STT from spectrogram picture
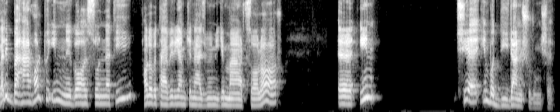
ولی به هر حال تو این نگاه سنتی حالا به تعبیری هم که نجمه میگه مرد سالار این چیه؟ این با دیدن شروع میشه.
